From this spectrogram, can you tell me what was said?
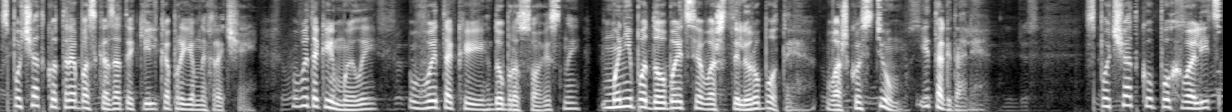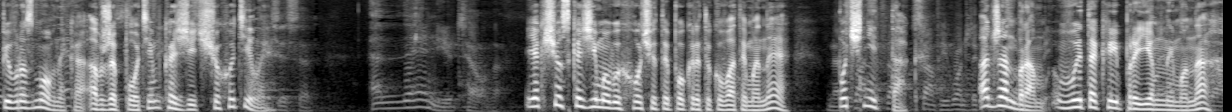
Спочатку треба сказати кілька приємних речей. Ви такий милий, ви такий добросовісний. Мені подобається ваш стиль роботи, ваш костюм і так далі. Спочатку похваліть співрозмовника, а вже потім кажіть, що хотіли. Якщо, скажімо, ви хочете покритикувати мене, почніть так. А Джан Брам, ви такий приємний монах.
